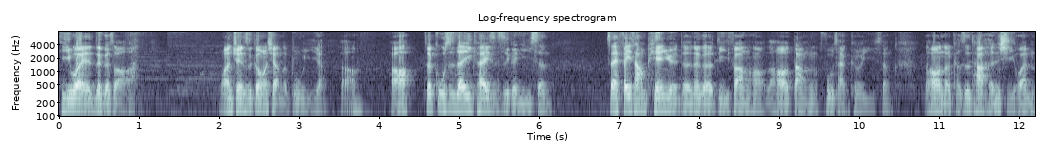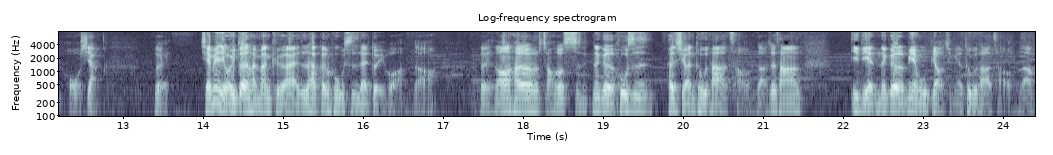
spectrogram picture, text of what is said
意外那个什么，完全是跟我想的不一样啊！好，这故事在一开始是个医生，在非常偏远的那个地方哈，然后当妇产科医生，然后呢，可是他很喜欢偶像。对，前面有一段还蛮可爱的，是他跟护士在对话，知道？对，然后他就想说，是那个护士很喜欢吐他的槽，知道就常常一脸那个面无表情的吐他槽，知道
